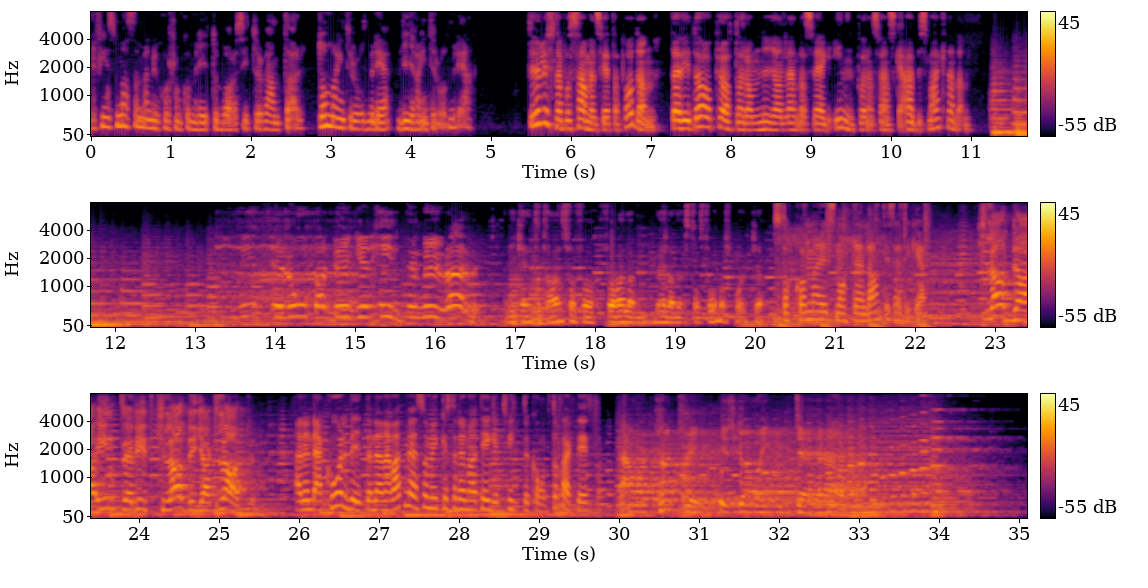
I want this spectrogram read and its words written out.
Det finns massa människor som kommer hit och bara sitter och väntar. De har inte råd med det, vi har inte råd med det. Du lyssnar på Samhällsvetarpodden där vi idag pratar om nyanländas väg in på den svenska arbetsmarknaden. Europa bygger inte murar! Vi kan inte ta ansvar för, för alla Mellanösterns tonårspojkar. Stockholmare är smartare än lantisar tycker jag. Kladda inte ditt kladdiga kladd! Ja, den där kolbiten den har varit med så mycket så den har ett eget Twitterkonto faktiskt. Our country is going to hell.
